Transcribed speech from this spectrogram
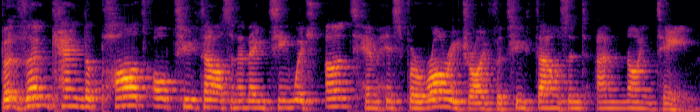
But then came the part of 2018 which earned him his Ferrari drive for 2019,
